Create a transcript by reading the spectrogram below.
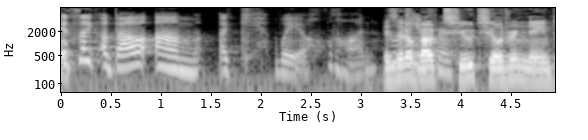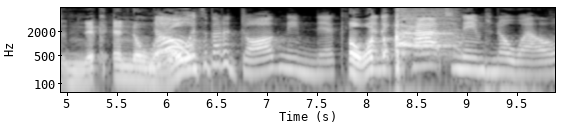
It's like about um a wait, hold on. Is Who it about first? two children named Nick and Noel? No, it's about a dog named Nick. Oh, what and the- a cat named Noel.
